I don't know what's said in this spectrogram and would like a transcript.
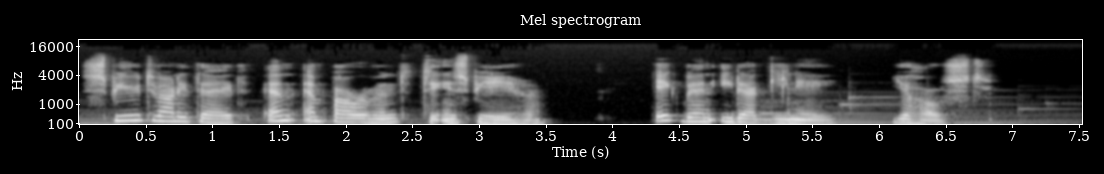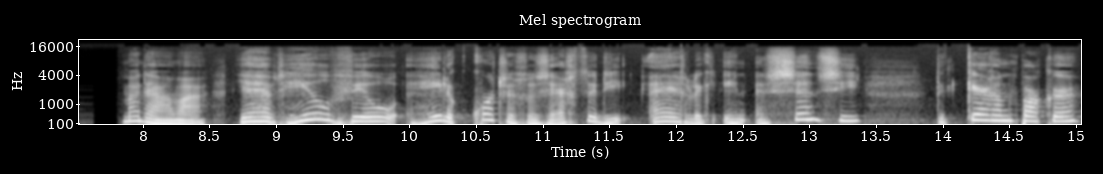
spiritualiteit en empowerment te inspireren. Ik ben Ida Guinee, je host. Madama, je hebt heel veel hele korte gezegden die eigenlijk in essentie de kern pakken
